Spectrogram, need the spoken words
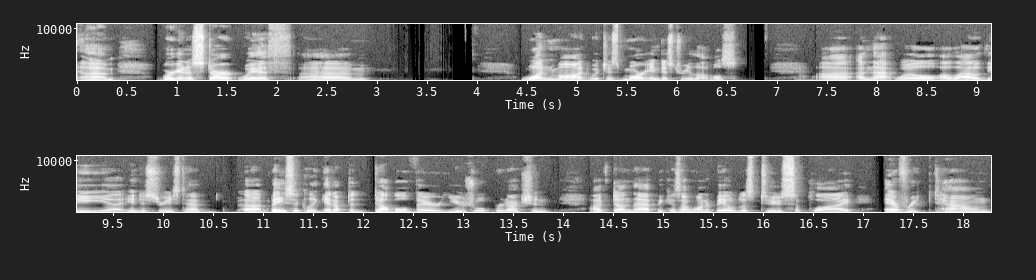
Um, we're gonna start with um, one mod which is more industry levels, uh, and that will allow the uh, industries to have uh, basically get up to double their usual production. I've done that because I want to be able to, to supply every town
